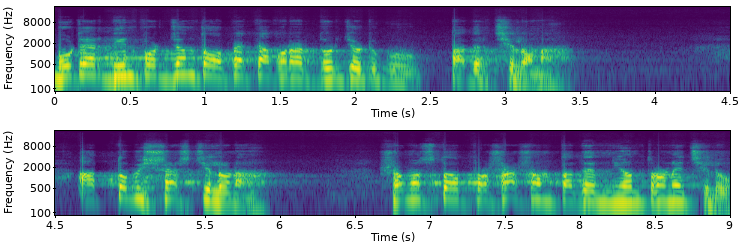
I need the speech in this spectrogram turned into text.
ভোটের দিন পর্যন্ত অপেক্ষা করার ধৈর্যটুকু তাদের ছিল না। আত্মবিশ্বাস ছিল না। সমস্ত প্রশাসন তাদের নিয়ন্ত্রণে ছিল।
